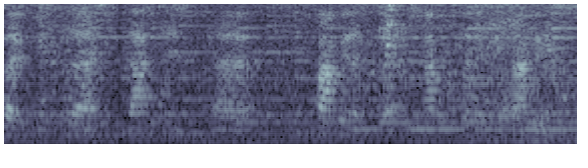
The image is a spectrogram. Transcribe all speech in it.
boat uh, that is uh, fabulous, absolutely fabulous.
